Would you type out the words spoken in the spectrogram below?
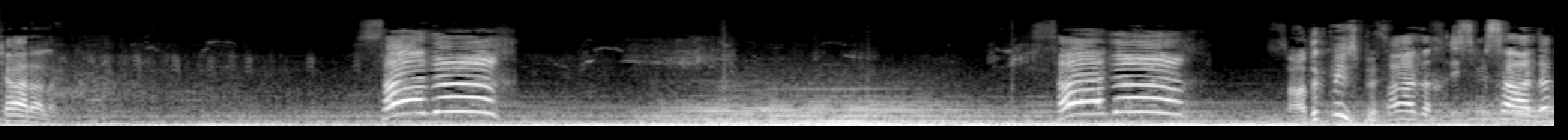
Çağıralım. Sadık! Sadık mı ismi? Sadık, ismi Sadık.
